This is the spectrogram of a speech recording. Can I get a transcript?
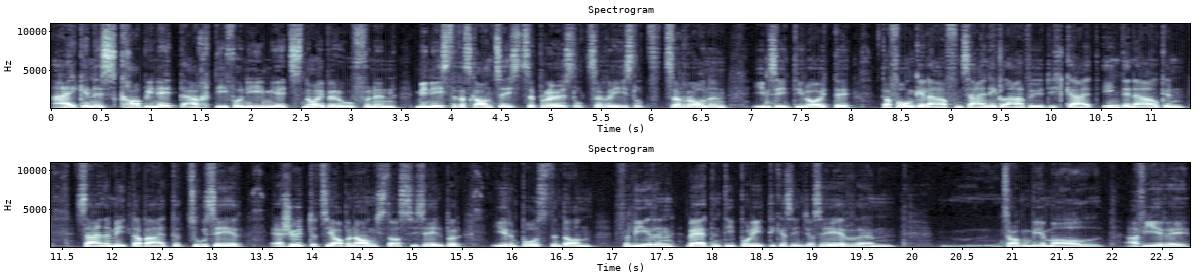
eigenes Kabinett, auch die von ihm jetzt neu berufenen Minister, das Ganze ist zerbröselt, zerrieselt, zerronnen. Ihm sind die Leute davongelaufen. Seine Glaubwürdigkeit in den Augen seiner Mitarbeiter zu sehr erschüttert. Sie haben Angst, dass sie selber ihren Posten dann verlieren werden. Die Politiker sind ja sehr, ähm, sagen wir mal, auf ihre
